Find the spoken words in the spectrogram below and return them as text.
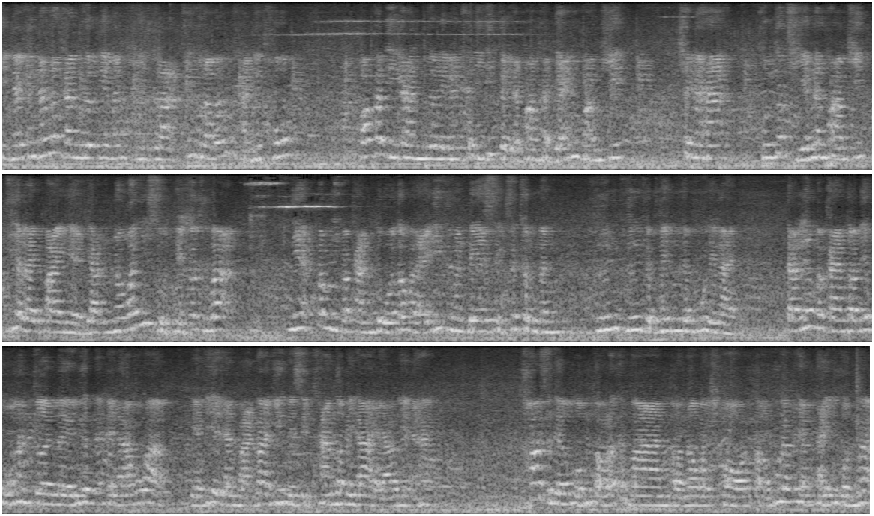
ิงนะคือการเมืองเนี่ยมันผิดหลักที่เราต้องขังในคุกเพราะคดีการเมืองเนี่ยเป็นคดีที่เกิดจากความขัดแย้งในความคิด ใช่ไหมฮะคุณก็เถียงกันความคิดที่อะไรไปเนี่ยอย่างน้อยที่สุดเนี่ยก็คือว่าเนี่ยต้องมีประกันตัวต้องอะไรนี่คือมันเบสิกซะจนมันพื้นพื้นจะไม่รู้จะพูดยังไงแต่เรื่องประกันตอนนี้ผมมันเกินเลยเรื่องนั้นไปแล้วเพราะว่าอย่างที่อาจารย์หวานว่ายื่นไปสิบครั้งก็ไม่ได้แล้วเนี่ยนะฮะข้อเสนอผมต่อรัฐบาลต่อนปชต่อผู้รับราชการทุกคนว่า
